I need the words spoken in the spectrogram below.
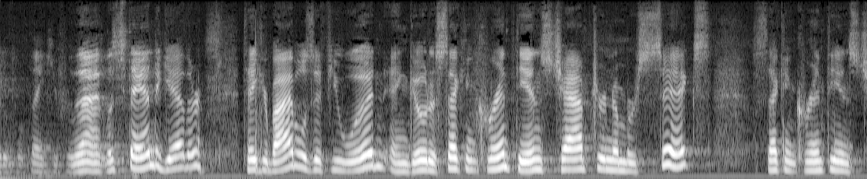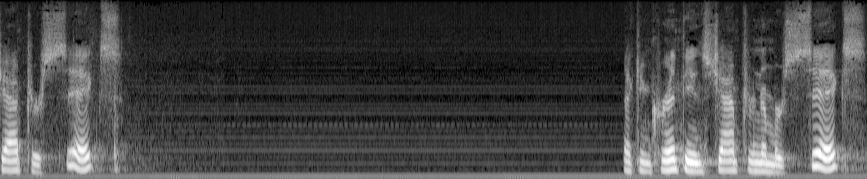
Beautiful. Thank you for that. Let's stand together. Take your Bibles, if you would, and go to Second Corinthians chapter number 6. 2 Corinthians chapter 6. Second Corinthians chapter number 6.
